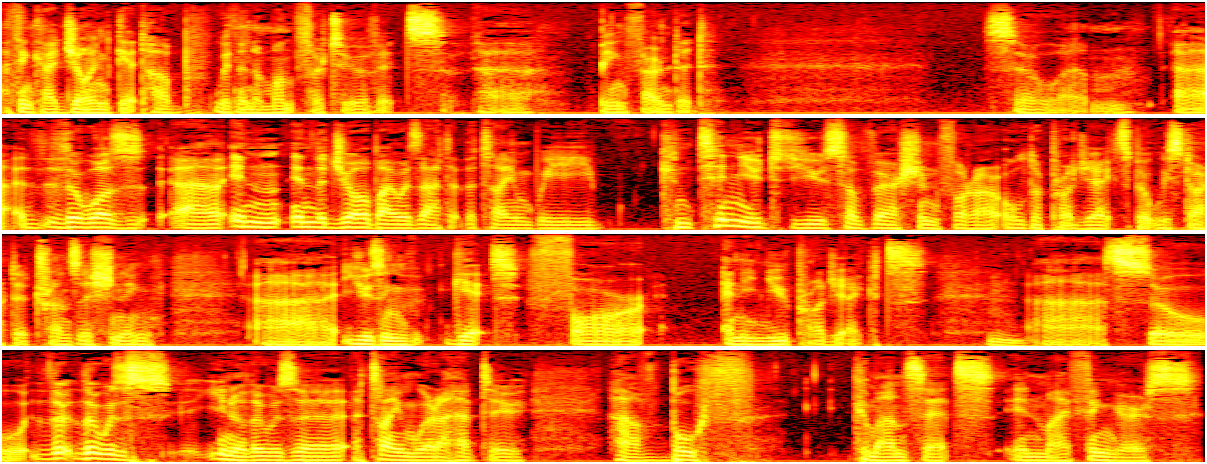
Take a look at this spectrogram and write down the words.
I think I joined GitHub within a month or two of its uh, being founded. So um, uh, there was uh, in in the job I was at at the time we continued to use Subversion for our older projects, but we started transitioning using Git for any new projects. Hmm. Uh, so there, there, was, you know, there was a, a, time where I had to have both command sets in my fingers,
